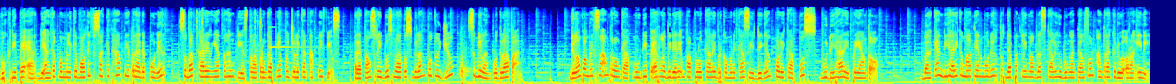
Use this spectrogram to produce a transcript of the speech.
Muhdi PR dianggap memiliki motif sakit hati terhadap Munir sebab karirnya terhenti setelah terungkapnya penculikan aktivis pada tahun 1997-98. Dalam pemeriksaan terungkap, Muhdi PR lebih dari 40 kali berkomunikasi dengan Polikarpus Budihari Prianto. Bahkan di hari kematian Munir terdapat 15 kali hubungan telepon antara kedua orang ini.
